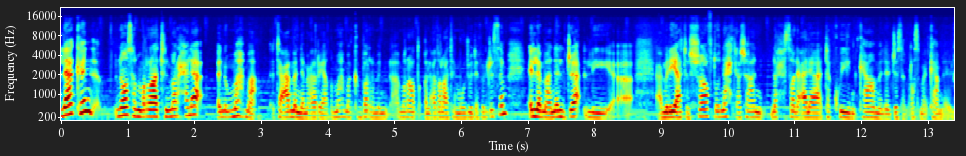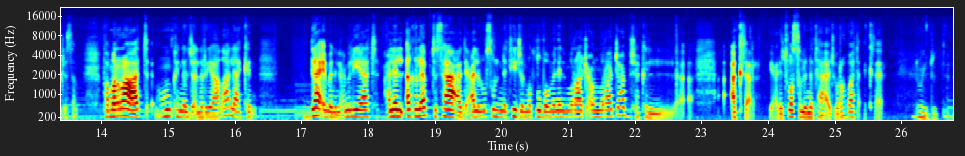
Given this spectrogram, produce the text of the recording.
لكن نوصل مرات المرحلة أنه مهما تعاملنا مع الرياضة مهما كبرنا من مناطق العضلات الموجودة في الجسم إلا ما نلجأ لعمليات الشفط والنحت عشان نحصل على تكوين كامل للجسم رسمة كاملة للجسم. فمرات ممكن نلجأ للرياضة لكن دائما العمليات على الأغلب تساعد على الوصول للنتيجة المطلوبة من المراجعة والمراجعة بشكل أكثر يعني توصل للنتائج ورغبات أكثر. جميل جدا.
